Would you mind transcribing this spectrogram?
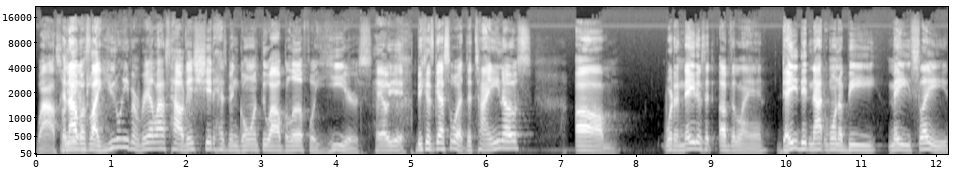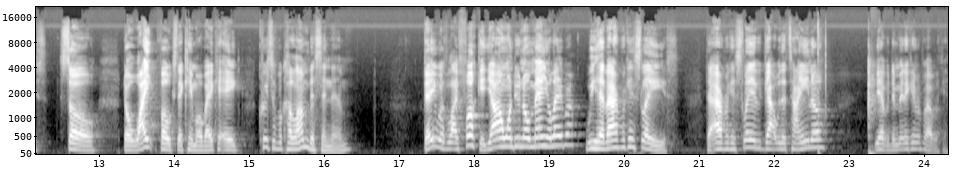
wow. So and yeah. I was like, you don't even realize how this shit has been going through our blood for years. hell yeah. Because guess what? The Tainos um, were the natives of the land. They did not want to be made slaves. So the white folks that came over, aka Christopher Columbus and them, they was like, fuck it. Y'all want to do no manual labor? We have African slaves. The African slave got with the Taino. You have a Dominican Republican.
